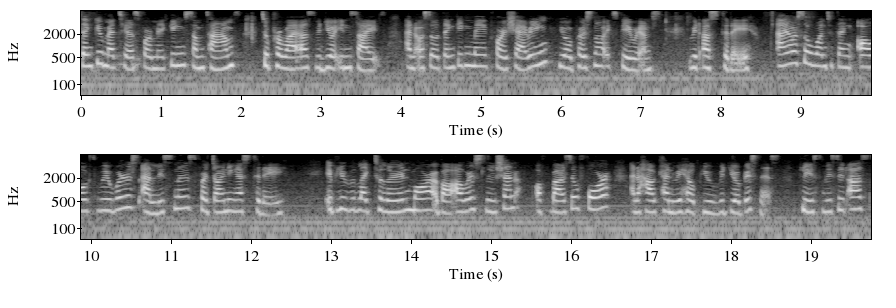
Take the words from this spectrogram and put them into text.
Thank you, Matthias, for making some time to provide us with your insights, and also thanking Meg for sharing your personal experience with us today. I also want to thank all viewers and listeners for joining us today. If you would like to learn more about our solution of Basel IV and how can we help you with your business, please visit us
